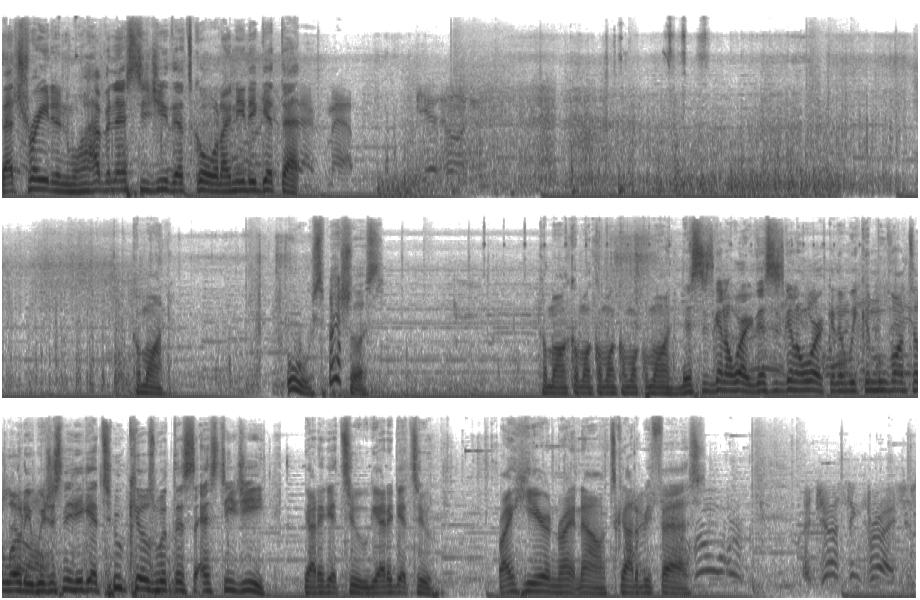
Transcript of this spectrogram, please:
That trade in, we'll have an STG, that's gold. I need to get that. Come on. Ooh, specialist. Come on, come on, come on, come on, come on. This is gonna work. This is gonna work, and then we can move on to Lodi. We just need to get two kills with this STG. Gotta get two. We gotta get two. Right here and right now. It's gotta be fast. Adjusting prices.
